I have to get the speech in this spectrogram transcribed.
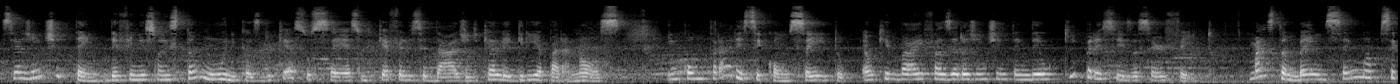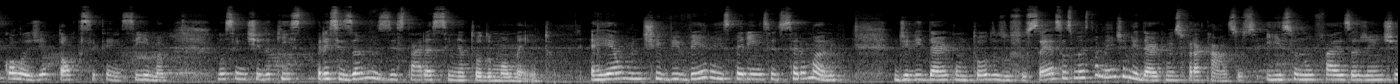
se a gente tem definições tão únicas do que é sucesso, do que é felicidade, do que é alegria para nós, encontrar esse conceito é o que vai fazer a gente entender o que precisa ser feito. Mas também sem uma psicologia tóxica em cima, no sentido que precisamos estar assim a todo momento é realmente viver a experiência de ser humano, de lidar com todos os sucessos, mas também de lidar com os fracassos. E isso não faz a gente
